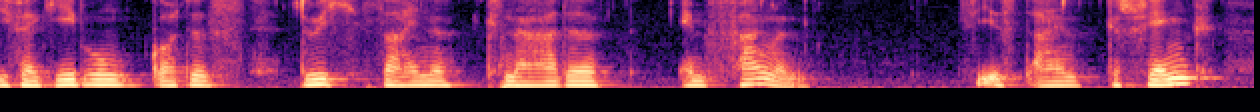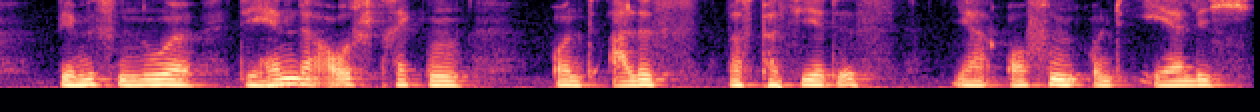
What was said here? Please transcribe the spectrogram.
die Vergebung Gottes durch seine Gnade empfangen. Sie ist ein Geschenk. Wir müssen nur die Hände ausstrecken und alles, was passiert ist, ja offen und ehrlich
